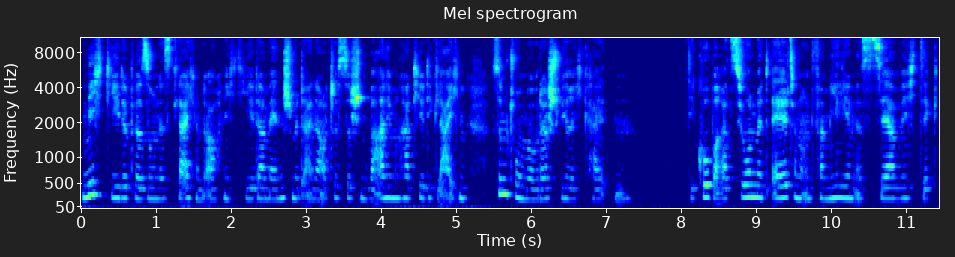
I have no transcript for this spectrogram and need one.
nicht jede Person ist gleich und auch nicht jeder Mensch mit einer autistischen Wahrnehmung hat hier die gleichen Symptome oder Schwierigkeiten. Die Kooperation mit Eltern und Familien ist sehr wichtig.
